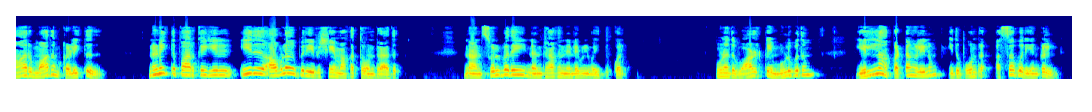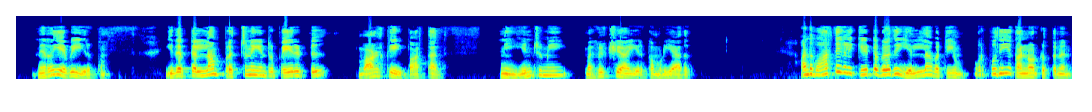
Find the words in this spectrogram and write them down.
ஆறு மாதம் கழித்து நினைத்து பார்க்கையில் இது அவ்வளவு பெரிய விஷயமாக தோன்றாது. நான் சொல்வதை நன்றாக நினைவில் வைத்துக்கொள். உனது வாழ்க்கை முழுவதும் எல்லா கட்டங்களிலும் இது போன்ற அசௌகரியங்கள் நிறையவே இருக்கும். இதற்கெல்லாம் பிரச்சனை என்று பெயரிட்டு வாழ்க்கையை பார்த்தால் நீ என்றுமே மகிழ்ச்சியாய் இருக்க முடியாது. அந்த வார்த்தைகளை கேட்ட பிறகு எல்லாவற்றையும் ஒரு புதிய கண்ணோட்டத்துடன்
